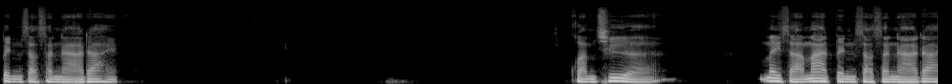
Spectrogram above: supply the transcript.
เป็นศาสนาได้ ความเชื่อไม่สามารถเป็นศาสนาได้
